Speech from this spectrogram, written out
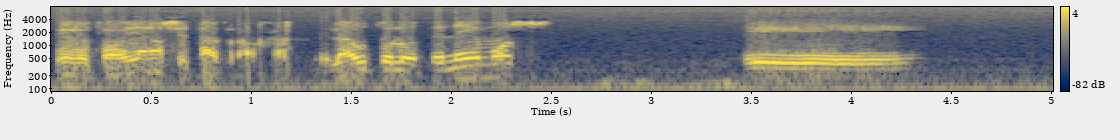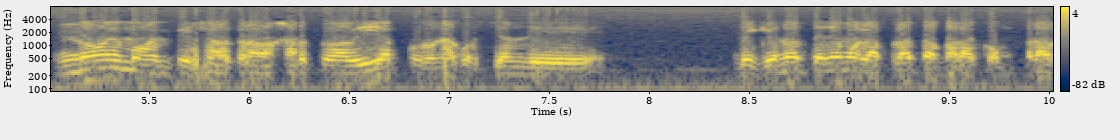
pero todavía no se está trabajando. El auto lo tenemos, eh, no hemos empezado a trabajar todavía por una cuestión de, de que no tenemos la plata para comprar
